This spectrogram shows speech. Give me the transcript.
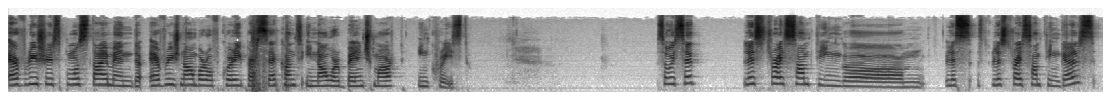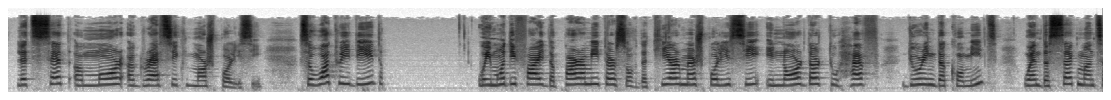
average response time and the average number of query per second in our benchmark increased. So we said, let's try something, um, let's, let's try something else. Let's set a more aggressive merge policy. So what we did, we modified the parameters of the tier merge policy in order to have during the commit, when the segments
